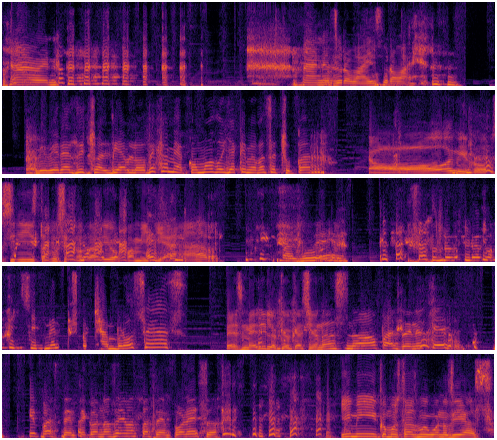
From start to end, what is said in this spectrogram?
Ah, bueno. No, no es broma, es broma. Le hubieras dicho al diablo, déjame acomodo ya que me vas a chupar. No, mi Rosy, estamos en horario familiar. luego, luego, mentes ¿Ves, Mary, lo que ocasionas? No, Pasten, es que, que Pasten, te conocemos, Pasten, por eso. Jimmy, ¿cómo estás? Muy buenos días.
